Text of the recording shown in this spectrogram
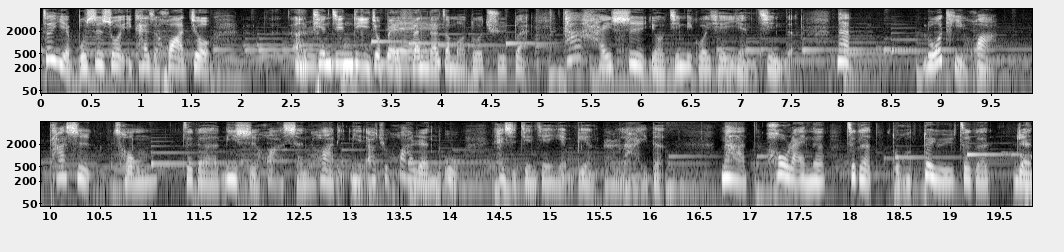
这也不是说一开始画就，呃，天经地义就被分了这么多区段，它还是有经历过一些演进的。那裸体画，它是从这个历史画、神话里面要去画人物，开始渐渐演变而来的。那后来呢，这个对于这个人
